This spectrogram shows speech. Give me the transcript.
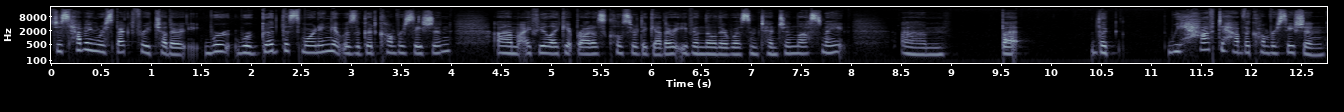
just having respect for each other. We're we're good this morning. It was a good conversation. Um, I feel like it brought us closer together even though there was some tension last night. Um, but the we have to have the conversation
